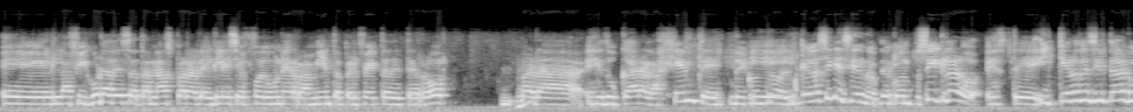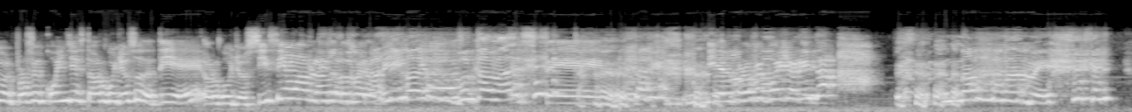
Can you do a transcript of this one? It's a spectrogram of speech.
eh, la figura de Satanás para la iglesia fue una herramienta perfecta de terror para educar a la gente. De control. Y- Que lo sigue siendo. de sí, claro, este, y quiero decirte algo, el profe Cuenya está orgulloso de ti, ¿eh? Orgullosísimo hablando de los merovingios. Puta madre. Este, y el profe Cuenya ahorita, No mames.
